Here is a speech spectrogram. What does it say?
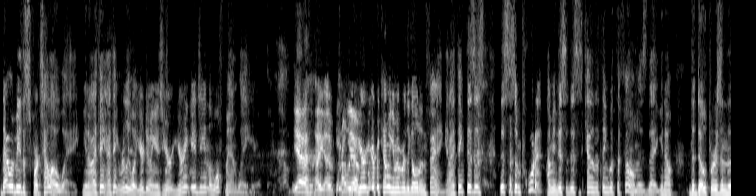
that would be the Sportello way. You know, I think I think really what you're doing is you're you're engaging in the Wolfmann way here. Yeah, I, I probably you're, you're you're becoming a member of the Golden Fang, and I think this is this is important. I mean, this this is kind of the thing with the film is that you know the dopers and the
